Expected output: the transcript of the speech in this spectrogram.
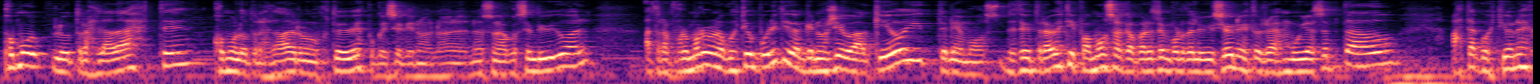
¿Cómo lo trasladaste? ¿Cómo lo trasladaron ustedes? Porque sé que no, no, no es una cosa individual. A transformar una cuestión política que nos lleva a que hoy tenemos desde travestis famosas que aparecen por televisión, y esto ya es muy aceptado, hasta cuestiones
